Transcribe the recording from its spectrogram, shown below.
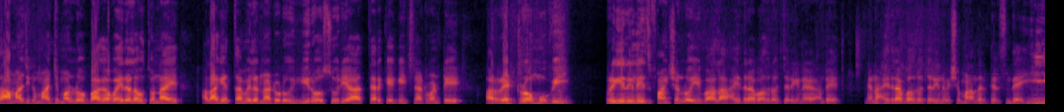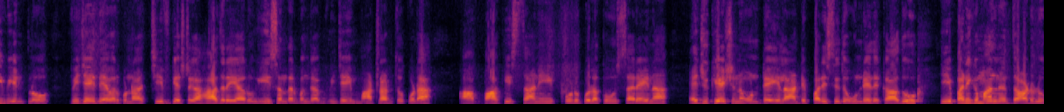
సామాజిక మాధ్యమాల్లో బాగా వైరల్ అవుతున్నాయి. అలాగే తమిళ నటుడు హీరో సూర్య తెరకెక్కించినటువంటి రెట్రో మూవీ ప్రీ రిలీజ్ ఫంక్షన్లో ఇవాళ హైదరాబాద్లో జరిగిన అంటే నిన్న హైదరాబాద్లో జరిగిన విషయం మనందరికీ తెలిసిందే. ఈ ఈవెంట్లో విజయ్ దేవరకొండ చీఫ్ గెస్ట్గా హాజరయ్యారు. ఈ సందర్భంగా విజయ్ మాట్లాడుతూ కూడా ఆ పాకిస్తానీ కొడుకులకు సరైన ఎడ్యుకేషన్ ఉంటే ఇలాంటి పరిస్థితి ఉండేది కాదు. ఈ పనికి మాలిన దాడులు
